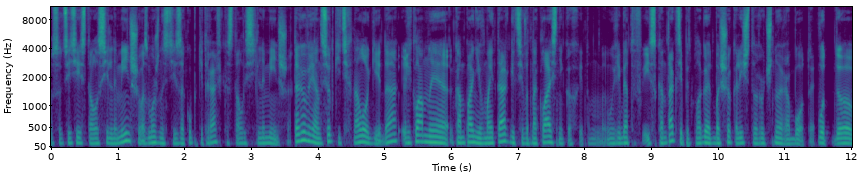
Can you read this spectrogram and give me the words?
соцсетей стало сильно меньше, возможностей закупки трафика стало сильно меньше. Второй вариант все-таки технологии, да. Рекламные кампании в MyTarget, в Одноклассниках, и там у ребят из ВКонтакте предполагают большое количество ручной работы. Вот э,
